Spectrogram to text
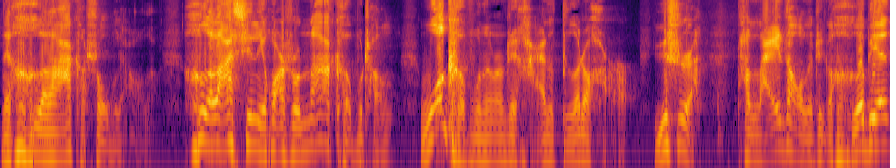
那赫拉可受不了了。赫拉心里话说：“那可不成。”我可不能让这孩子得着好。于是啊，他来到了这个河边，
